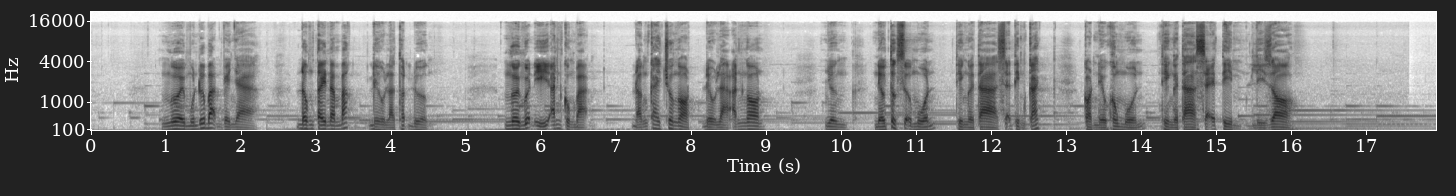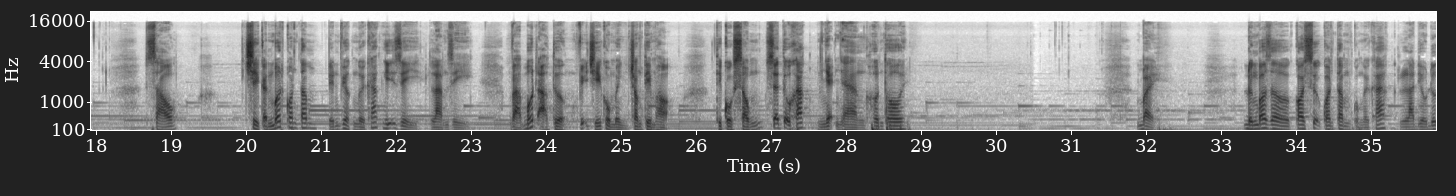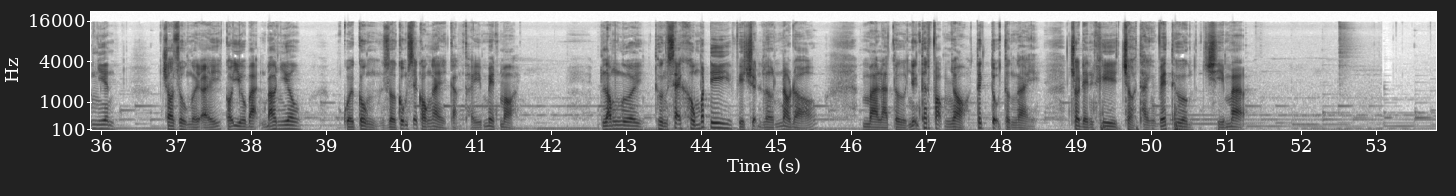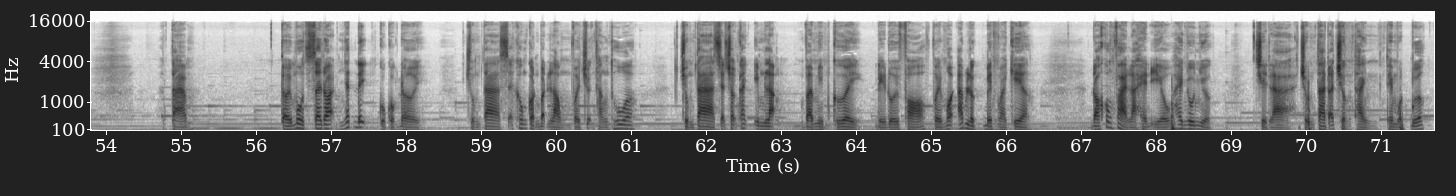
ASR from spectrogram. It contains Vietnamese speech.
Người muốn đưa bạn về nhà, Đông Tây Nam Bắc đều là thuận đường. Người nguyện ý ăn cùng bạn, đắng cay chua ngọt đều là ăn ngon. Nhưng nếu thực sự muốn thì người ta sẽ tìm cách còn nếu không muốn thì người ta sẽ tìm lý do 6. Chỉ cần bớt quan tâm đến việc người khác nghĩ gì, làm gì và bớt ảo tưởng vị trí của mình trong tim họ thì cuộc sống sẽ tự khắc nhẹ nhàng hơn thôi. 7. Đừng bao giờ coi sự quan tâm của người khác là điều đương nhiên, cho dù người ấy có yêu bạn bao nhiêu cuối cùng rồi cũng sẽ có ngày cảm thấy mệt mỏi lòng người thường sẽ không mất đi vì chuyện lớn nào đó mà là từ những thất vọng nhỏ tích tụ từng ngày cho đến khi trở thành vết thương chí mạng 8. Tới một giai đoạn nhất định của cuộc đời, chúng ta sẽ không còn bận lòng với chuyện thắng thua. Chúng ta sẽ chọn cách im lặng và mỉm cười để đối phó với mọi áp lực bên ngoài kia. Đó không phải là hèn yếu hay nhu nhược, chỉ là chúng ta đã trưởng thành thêm một bước.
